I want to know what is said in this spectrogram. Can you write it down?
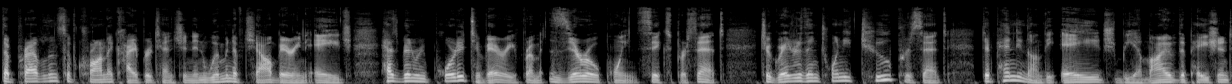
The prevalence of chronic hypertension in women of childbearing age has been reported to vary from 0.6% to greater than 22%, depending on the age, BMI of the patient,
